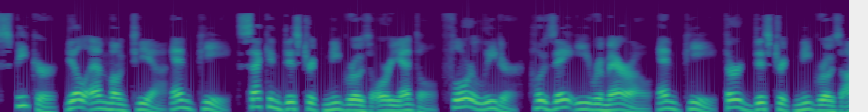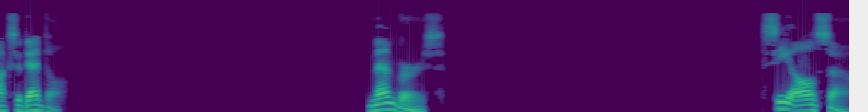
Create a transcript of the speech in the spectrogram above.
Speaker, Gil M. Montilla, NP, 2nd District Negros Oriental, Floor Leader, Jose E. Romero, NP, 3rd District Negros Occidental Members See also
